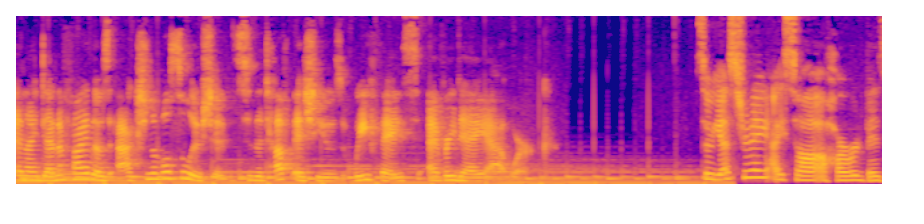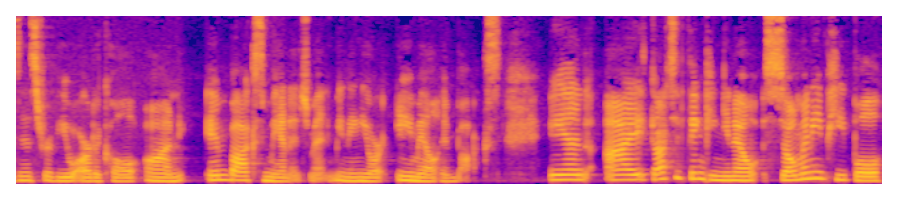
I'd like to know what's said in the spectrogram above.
and identify those actionable solutions to the tough issues we face every day at work. So, yesterday I saw a Harvard Business Review article on inbox management, meaning your email inbox. And I got to thinking, you know, so many people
